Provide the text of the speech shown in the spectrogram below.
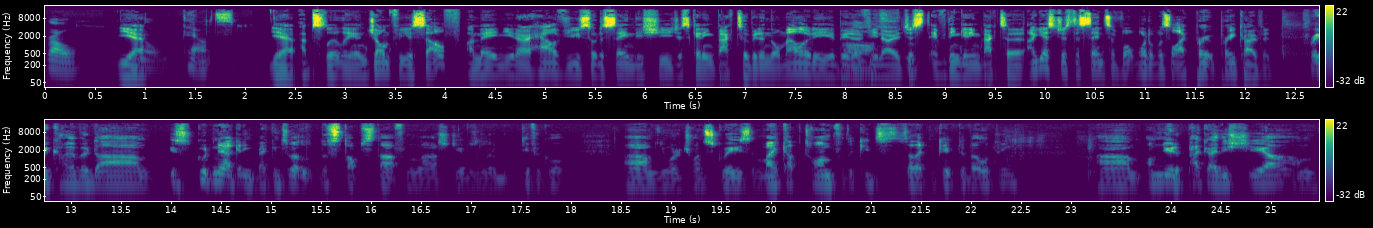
role. Yeah, counts. Yeah, absolutely. And John, for yourself, I mean, you know, how have you sort of seen this year just getting back to a bit of normality, a bit of, Oh, you know, just everything getting back to, I guess, just a sense of what, what it was like pre COVID? Pre-COVID um, is good now. Getting back into it, the stop start from last year was a little bit difficult. Um, you want to try and squeeze and make up time for the kids so they can keep developing. Um, I'm new to Paco this year. I'm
